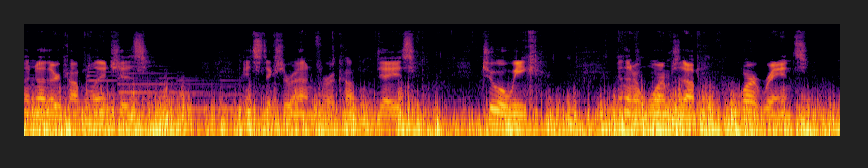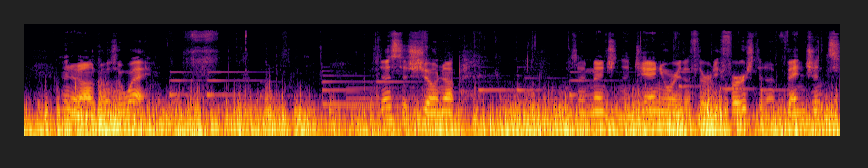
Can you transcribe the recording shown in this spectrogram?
another couple inches. It sticks around for a couple days to a week, and then it warms up or it rains, and it all goes away this has shown up, as I mentioned, in January the 31st in a vengeance.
